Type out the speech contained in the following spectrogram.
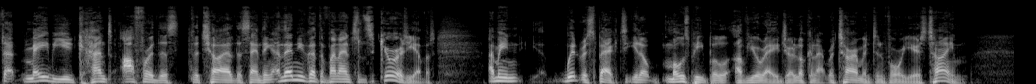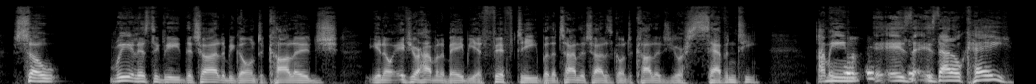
that maybe you can't offer this the child the same thing, and then you've got the financial security of it. I mean, with respect, you know, most people of your age are looking at retirement in four years' time. So realistically, the child will be going to college. You know, if you're having a baby at 50, by the time the child is going to college, you're 70. I mean, Well, is is that okay?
